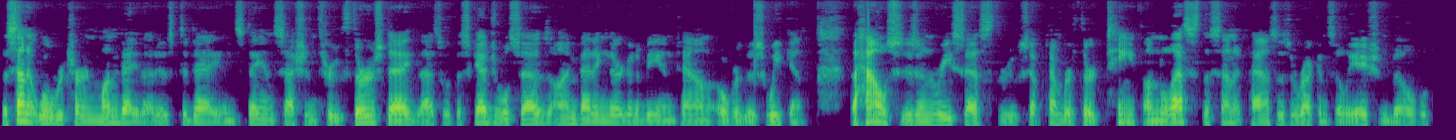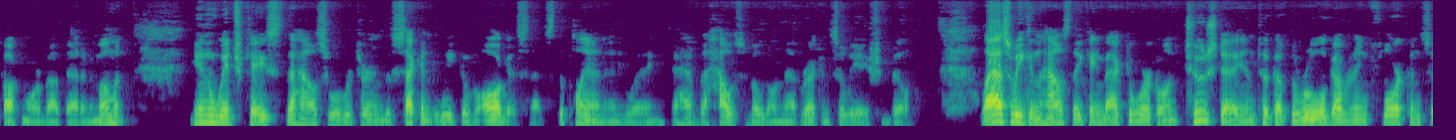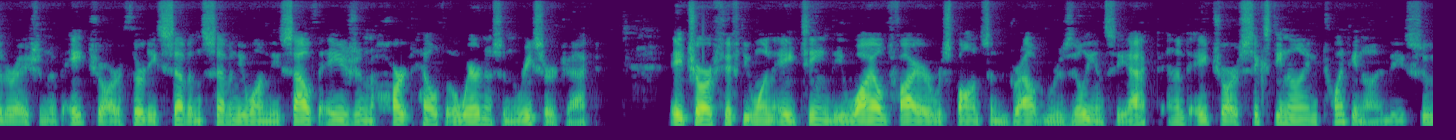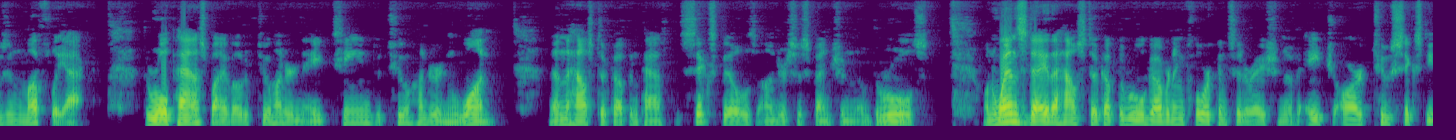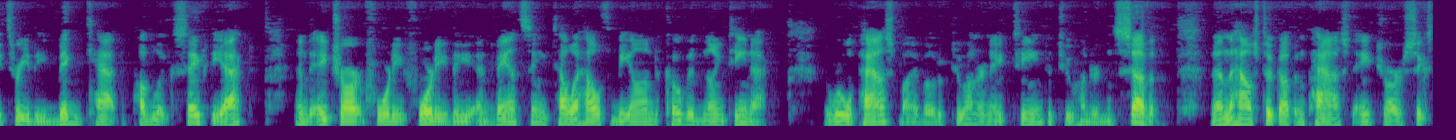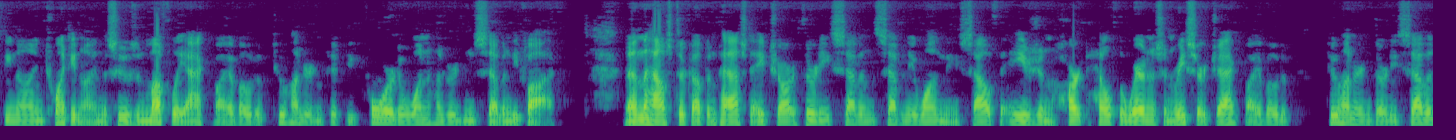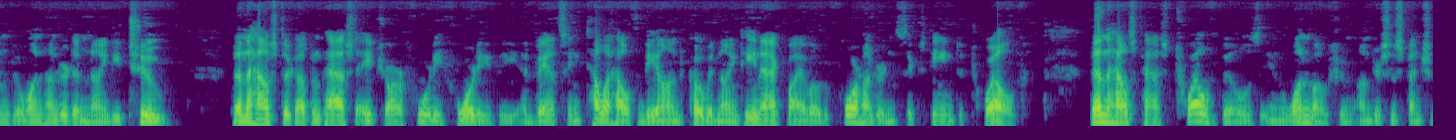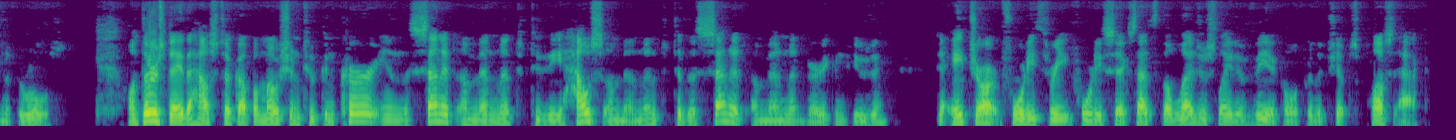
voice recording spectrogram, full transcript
The Senate will return Monday, that is today, and stay in session through Thursday. That's what the schedule says. I'm betting they're going to be in town over this weekend. The House is in recess through September 13th, unless the Senate passes a reconciliation bill. We'll talk more about that in a moment. In which case, the House will return the second week of August. That's the plan, anyway, to have the House vote on that reconciliation bill. Last week in the House, they came back to work on Tuesday and took up the rule governing floor consideration of H.R. 3771, the South Asian Heart Health Awareness and Research Act, H.R. 5118, the Wildfire Response and Drought Resiliency Act, and H.R. 6929, the Susan Muffley Act. The rule passed by a vote of 218 to 201. Then the House took up and passed six bills under suspension of the rules. On Wednesday, the House took up the rule governing floor consideration of H.R. 263, the Big Cat Public Safety Act, and H.R. 4040, the Advancing Telehealth Beyond COVID 19 Act. The rule passed by a vote of 218 to 207. Then the House took up and passed H.R. 6929, the Susan Muffley Act, by a vote of 254 to 175. Then the House took up and passed H.R. 3771, the South Asian Heart Health Awareness and Research Act, by a vote of 237 to 192. Then the House took up and passed H.R. 4040, the Advancing Telehealth Beyond COVID 19 Act, by a vote of 416 to 12. Then the House passed 12 bills in one motion under suspension of the rules. On Thursday, the House took up a motion to concur in the Senate amendment to the House amendment to the Senate amendment, very confusing, to H.R. 4346. That's the legislative vehicle for the CHIPS Plus Act.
